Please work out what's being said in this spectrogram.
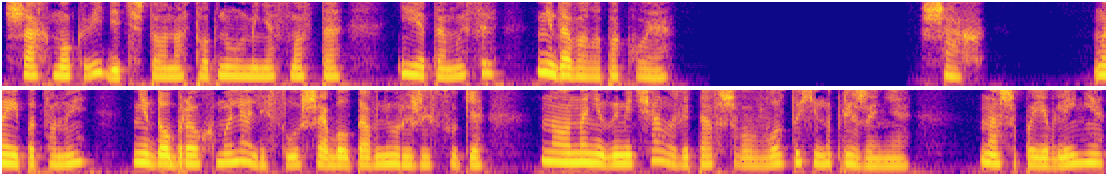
Шах мог видеть, что она столкнула меня с моста, и эта мысль не давала покоя. Шах. Мои пацаны недобро ухмылялись, слушая болтовню рыжей суки, но она не замечала витавшего в воздухе напряжения. Наше появление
